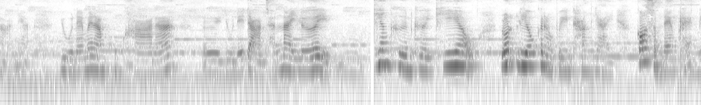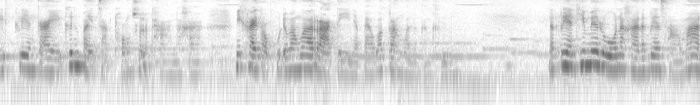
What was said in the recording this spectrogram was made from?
หาญเนี่ยอยู่ในแม่น้ำคงคานะเอออยู่ในด่านชั้นในเลย เที่ยงคืนเคยเที่ยว รถเลี้ยวกระเวนทางใหญ่ ก็สำแดงแผลงฤทธิ์เกรียงไกรขึ้นไปจากท้องชลทานนะคะ มีใครตอบครูได้บ้างว่าราตรีเนี่ยแปลว่ากลางวันหรือกลางคืน นักเรียนที่ไม่รู้นะคะ นักเรียนสามารถ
